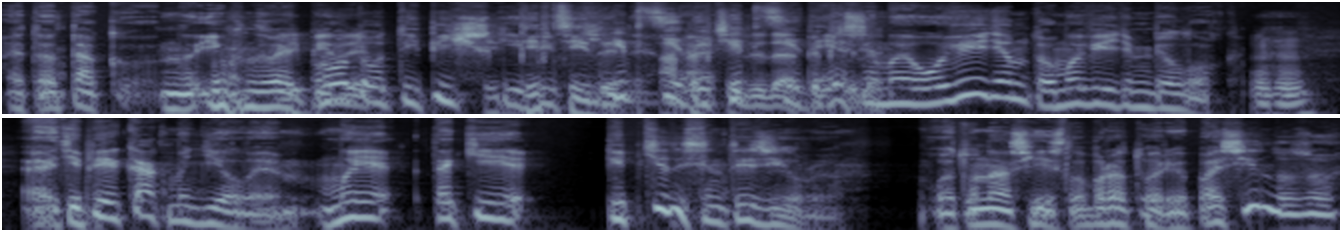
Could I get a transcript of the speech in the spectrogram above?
это так, их называют Липиды. прототипические пептиды. Пептиды, а, пептиды, да, пептиды. Если мы его увидим, то мы видим белок. Угу. Теперь как мы делаем? Мы такие пептиды синтезируем. Вот у нас есть лаборатория по синтезу,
